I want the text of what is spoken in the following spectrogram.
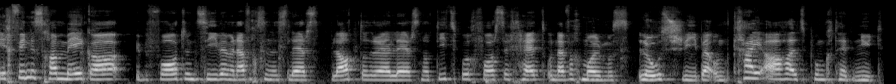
ich finde, es kann mega überfordernd sein, wenn man einfach so ein leeres Blatt oder ein leeres Notizbuch vor sich hat und einfach mal muss losschreiben und keinen Anhaltspunkt hat, nichts.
